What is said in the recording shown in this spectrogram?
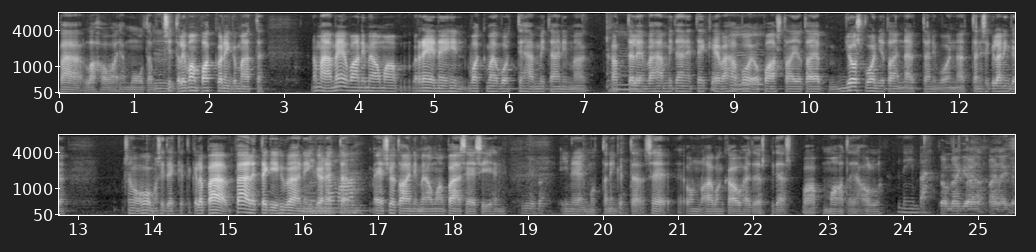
pää lahoa ja muuta. Mutta mm. sitten oli vaan pakko, niin mä, että no mä menen vaan nimenomaan reeneihin, vaikka mä en voi tehdä mitään, niin mä kattelen mm. vähän mitä ne tekee, vähän mm. voi opastaa jotain ja jos voin jotain näyttää, niin voin näyttää, niin se kyllä niin kuin, se mä huomasin itsekin, että kyllä pää, päälle teki hyvää, niin kuin, että edes jotain nimenomaan pääsee siihen Niinpä. ineen, mutta niin kuin, että se on aivan kauheata, jos pitäisi vaan maata ja olla. Niinpä. Tuo mäkin aina, aina itse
